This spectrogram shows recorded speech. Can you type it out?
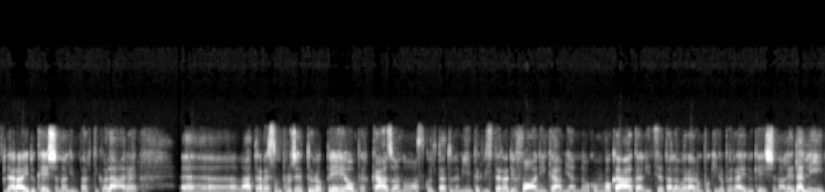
da Rai Educational in particolare, eh, attraverso un progetto europeo. Per caso hanno ascoltato una mia intervista radiofonica, mi hanno convocata, ho iniziato a lavorare un pochino per Rai Educational e da lì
